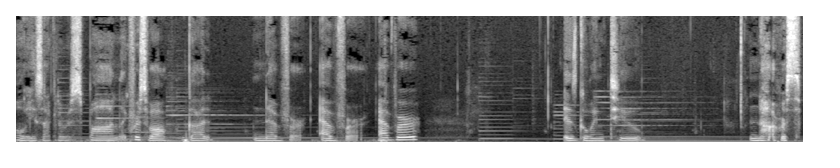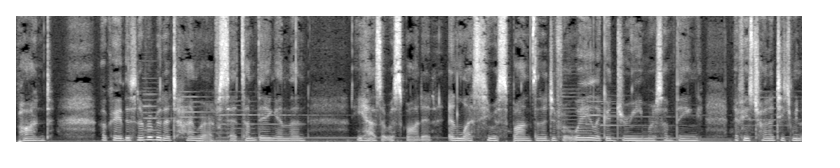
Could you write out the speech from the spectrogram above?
oh, He's not going to respond. Like, first of all, God never, ever, ever is going to not respond. Okay, there's never been a time where I've said something and then he hasn't responded unless he responds in a different way, like a dream or something. If he's trying to teach me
